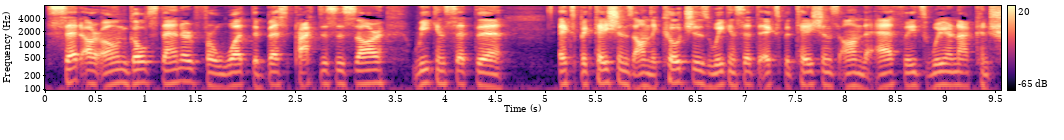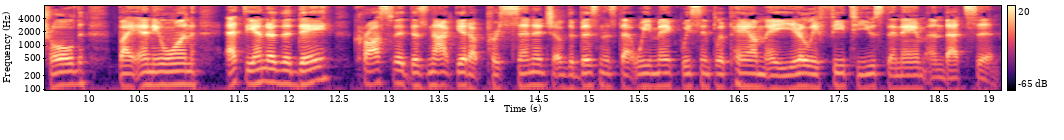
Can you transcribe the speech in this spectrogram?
set our own gold standard for what the best practices are. We can set the expectations on the coaches. We can set the expectations on the athletes. We are not controlled by anyone. At the end of the day, CrossFit does not get a percentage of the business that we make. We simply pay them a yearly fee to use the name, and that's it.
